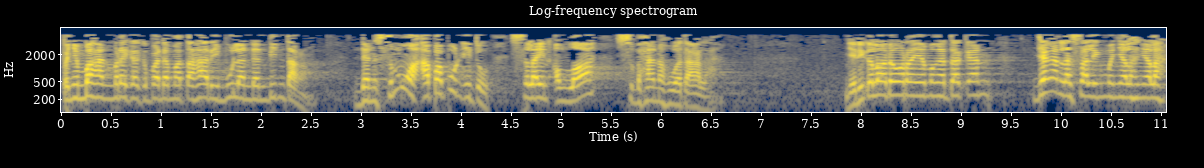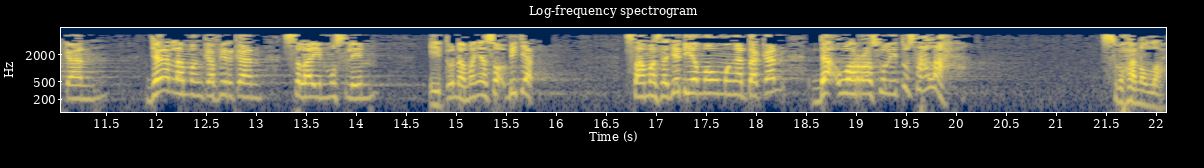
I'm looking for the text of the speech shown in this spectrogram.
penyembahan mereka kepada matahari, bulan, dan bintang, dan semua apa pun itu selain Allah Subhanahu wa Ta'ala. Jadi, kalau ada orang yang mengatakan, janganlah saling menyalah-nyalahkan, Janganlah mengkafirkan selain muslim. Itu namanya sok bijak. Sama saja dia mau mengatakan dakwah Rasul itu salah. Subhanallah.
